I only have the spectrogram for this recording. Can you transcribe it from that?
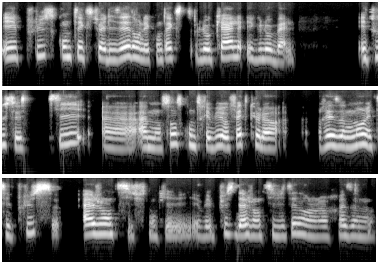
et plus contextualisés dans les contextes local et global. Et tout ceci, euh, à mon sens, contribuait au fait que leur raisonnement était plus agentif. Donc il y avait plus d'agentivité dans leur raisonnement.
